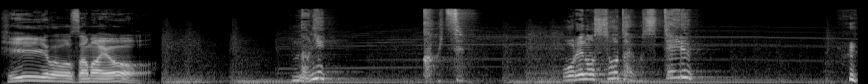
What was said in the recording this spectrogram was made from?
ヒーロー様よ。何？こいつ、俺の正体を知っている？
